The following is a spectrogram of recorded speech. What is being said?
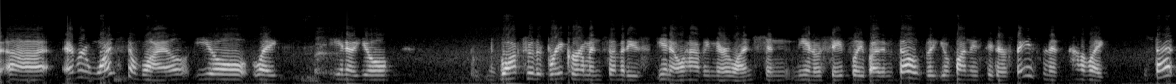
uh, every once in a while, you'll like, you know, you'll walk through the break room and somebody's, you know, having their lunch and you know safely by themselves, but you'll finally see their face, and it's kind of like, is that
